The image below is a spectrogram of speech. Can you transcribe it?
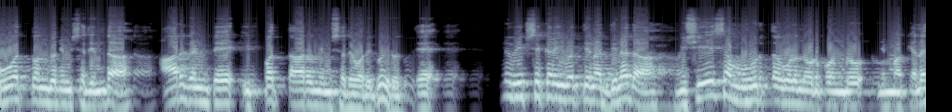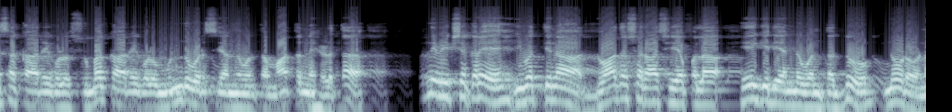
ಮೂವತ್ತೊಂದು ನಿಮಿಷದಿಂದ ಆರು ಗಂಟೆ ಇಪ್ಪತ್ತಾರು ನಿಮಿಷದವರೆಗೂ ಇರುತ್ತೆ. ಇನ್ನು ವೀಕ್ಷಕರ, ಇವತ್ತಿನ ದಿನದ ವಿಶೇಷ ಮುಹೂರ್ತಗಳು ನೋಡಿಕೊಂಡು ನಿಮ್ಮ ಕೆಲಸ ಕಾರ್ಯಗಳು, ಶುಭ ಕಾರ್ಯಗಳು ಮುಂದುವರಿಸಿ ಅನ್ನುವಂತ ಮಾತನ್ನ ಹೇಳ್ತಾ ಬನ್ನಿ ವೀಕ್ಷಕರೇ, ಇವತ್ತಿನ ದ್ವಾದಶ ರಾಶಿಯ ಫಲ ಹೇಗಿದೆ ಅನ್ನುವಂಥದ್ದು ನೋಡೋಣ.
